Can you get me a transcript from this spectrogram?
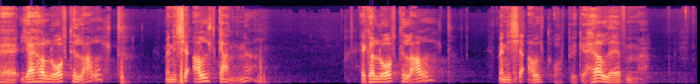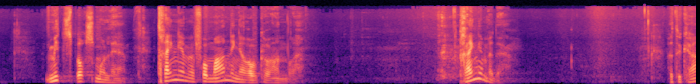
Uh, jeg har lov til alt, men ikke alt gagner. Jeg har lov til alt, men ikke alt oppbygger. Her lever vi. Mitt spørsmål er trenger vi formaninger av hverandre. Trenger vi det? Vet du hva?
